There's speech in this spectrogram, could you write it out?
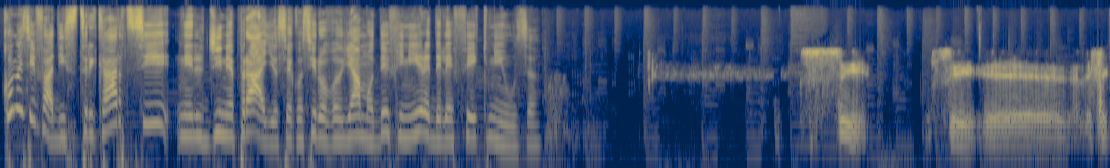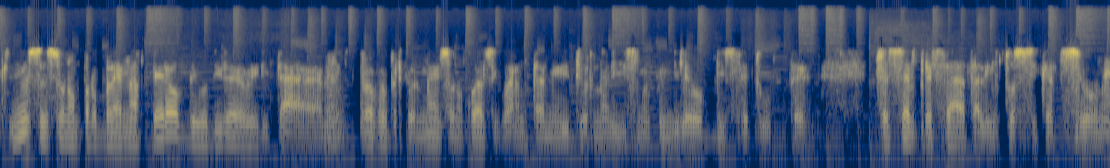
Come si fa a districarsi nel ginepraio, se così lo vogliamo definire, delle fake news? Sì, sì, eh, le fake news sono un problema, però devo dire la verità, proprio perché ormai sono quasi 40 anni di giornalismo, quindi le ho viste tutte. C'è sempre stata l'intossicazione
